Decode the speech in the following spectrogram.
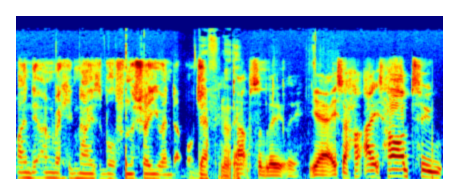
find it unrecognisable from the show you end up watching. Definitely, absolutely, yeah. It's a it's hard to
